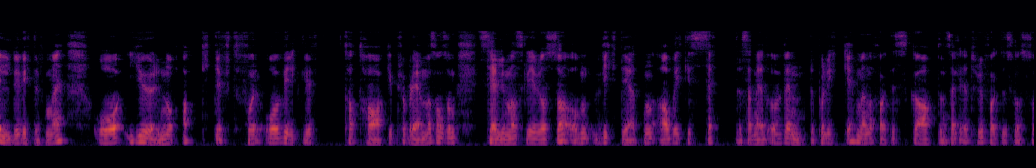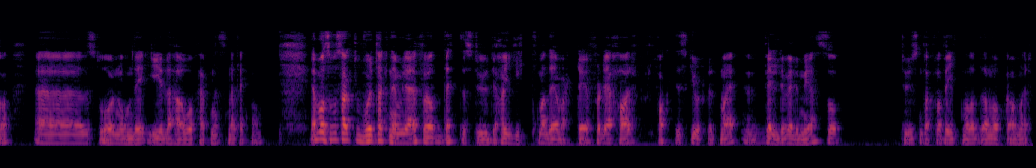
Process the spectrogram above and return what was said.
veldig viktig for meg å gjøre noe aktivt for å virkelig ta tak i problemet, sånn som Selman skriver også, om viktigheten av å ikke sette seg ned og vente på lykke, men å faktisk skape den selv. Jeg tror faktisk også eh, det står noe om det i The How of Happiness. som Jeg tenker om. Jeg må også få sagt hvor takknemlig jeg er for at dette studiet har gitt meg det verktøyet, for det har faktisk hjulpet meg veldig, veldig mye. Så tusen takk for at du har gitt meg denne oppgaven her.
